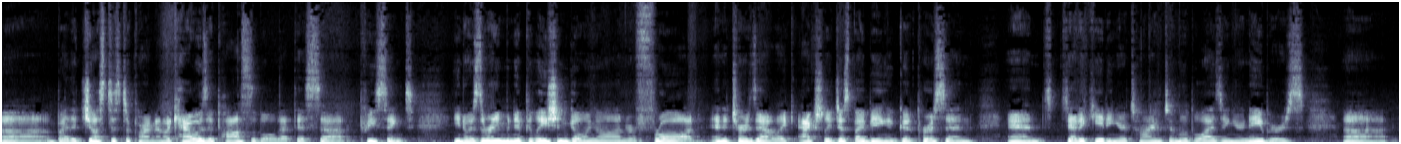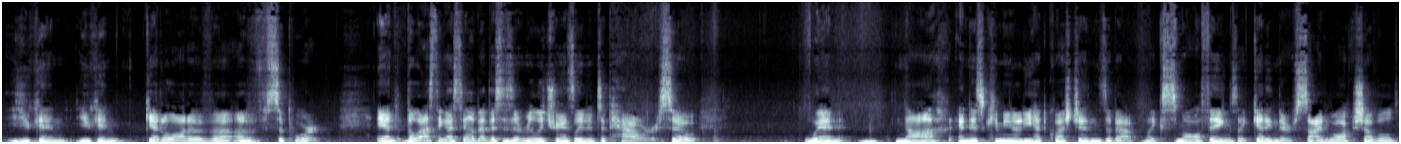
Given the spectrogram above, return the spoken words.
Uh, by the Justice Department. Like, how is it possible that this uh, precinct, you know, is there any manipulation going on or fraud? And it turns out, like, actually, just by being a good person and dedicating your time to mobilizing your neighbors, uh, you can you can get a lot of uh, of support. And the last thing I say about this is it really translated into power. So when Naakh and his community had questions about like small things like getting their sidewalk shoveled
